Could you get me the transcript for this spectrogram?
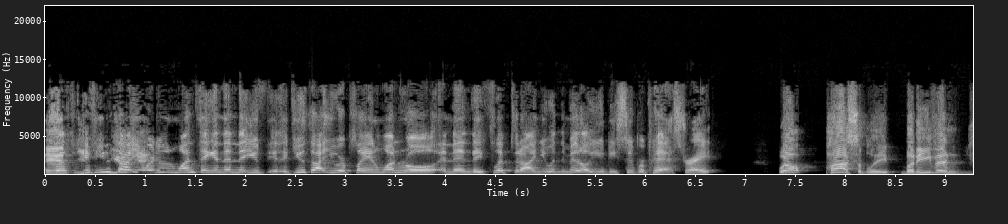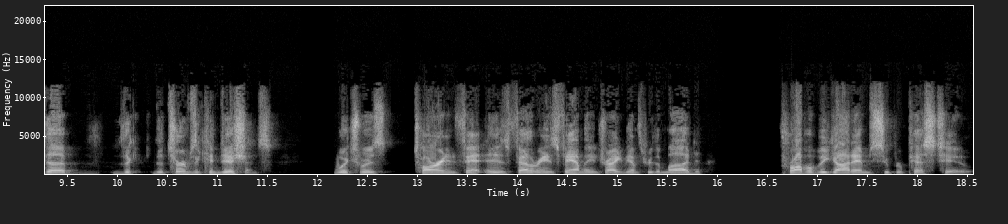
And Well, if, if you, thought you were doing one thing and then that you if you thought you were playing one role and then they flipped it on you in the middle, you'd be super pissed, right? well possibly but even the the, the terms and conditions which was tarring and fe- his feathering his family and dragging them through the mud probably got him super pissed too.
